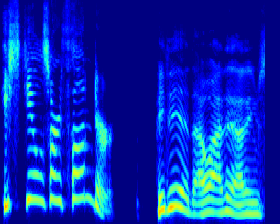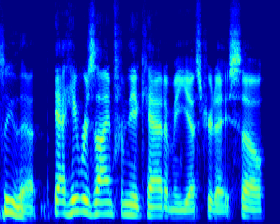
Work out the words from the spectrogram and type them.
He steals our thunder. He did. Oh, I didn't, I didn't even see that. Yeah, he resigned from the academy yesterday. So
